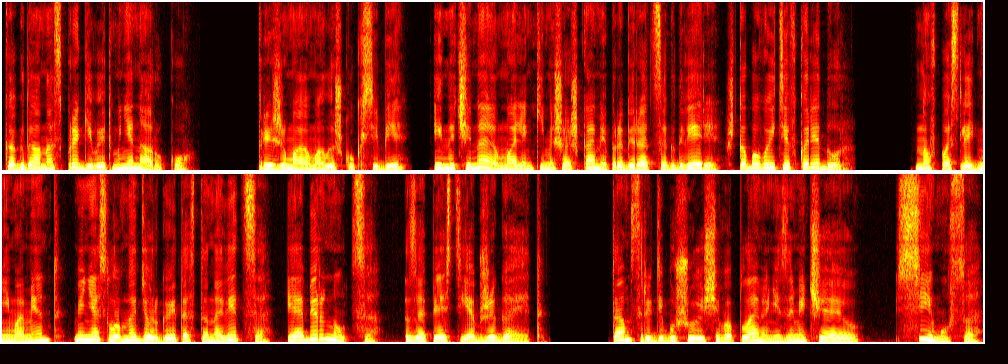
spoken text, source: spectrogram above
когда она спрыгивает мне на руку. Прижимаю малышку к себе и начинаю маленькими шажками пробираться к двери, чтобы выйти в коридор. Но в последний момент меня словно дергает остановиться и обернуться, запястье обжигает. Там среди бушующего пламени замечаю Симуса.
